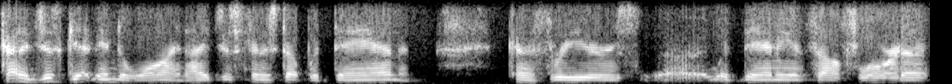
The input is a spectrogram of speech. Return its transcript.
kind of just getting into wine. I had just finished up with Dan, and kind of three years uh, with Danny in South Florida,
